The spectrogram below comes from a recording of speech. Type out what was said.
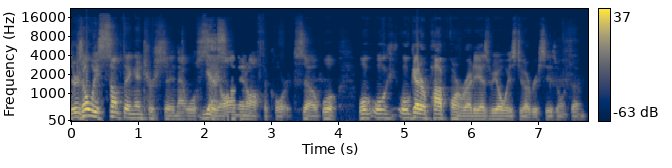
there's always something interesting that we'll see yes. on and off the court. So we'll we'll we'll we'll get our popcorn ready as we always do every season with them.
